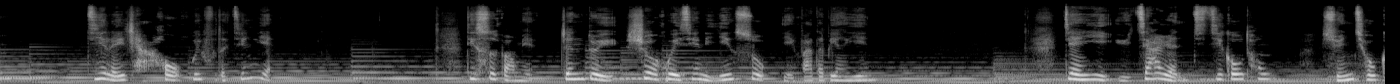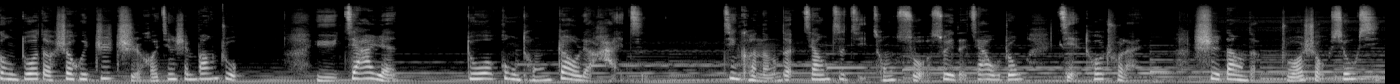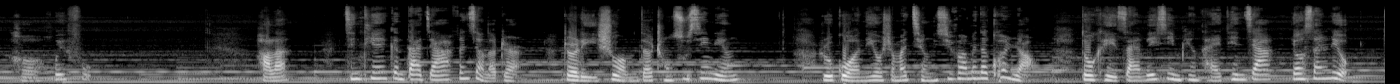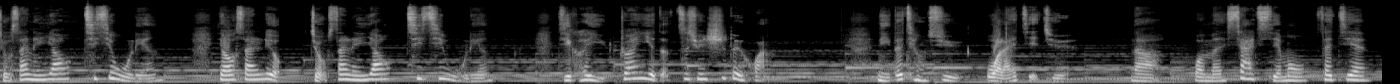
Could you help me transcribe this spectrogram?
积累产后恢复的经验。第四方面，针对社会心理因素引发的病因，建议与家人积极沟通，寻求更多的社会支持和精神帮助，与家人多共同照料孩子，尽可能的将自己从琐碎的家务中解脱出来。适当的着手休息和恢复。好了，今天跟大家分享到这儿。这里是我们的重塑心灵。如果你有什么情绪方面的困扰，都可以在微信平台添加幺三六九三零幺七七五零幺三六九三零幺七七五零，即可与专业的咨询师对话。你的情绪我来解决。那我们下期节目再见。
